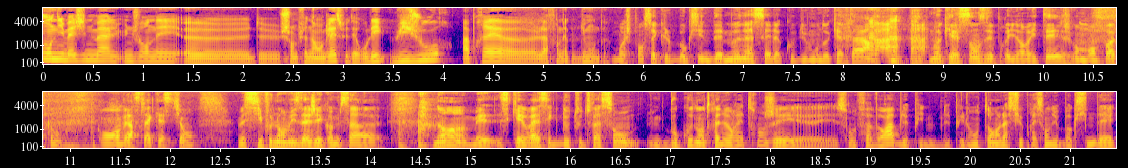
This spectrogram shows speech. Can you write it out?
On imagine mal une journée euh, de championnat anglais se dérouler huit jours après euh, la fin de la Coupe du Monde. Moi, je pensais que le Boxing Day menaçait la Coupe du Monde au Qatar. Moi, quel sens des priorités? Je comprends pas qu'on renverse la question. Mais s'il faut l'envisager comme ça, euh, non. Mais ce qui est vrai, c'est que de toute façon, beaucoup d'entraîneurs étrangers sont favorables depuis depuis longtemps à la suppression du Boxing Day.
